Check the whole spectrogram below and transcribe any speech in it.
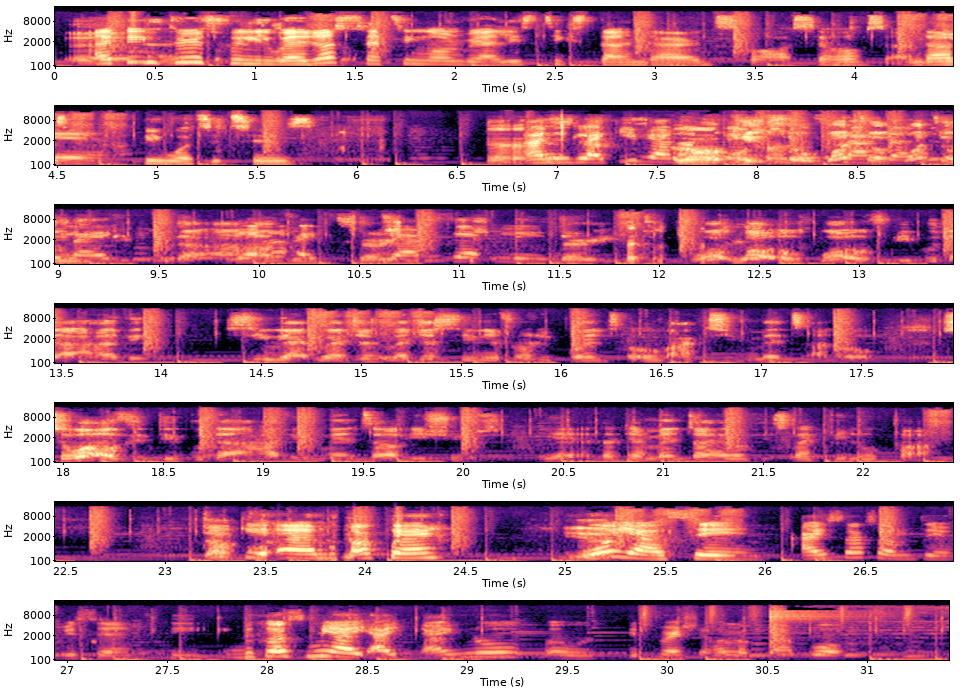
Uh, I think truthfully, we're just setting unrealistic standards for ourselves, and that's yeah. really what it is. Yeah, And it's like if you're A lot not Okay, setting so what of what it's of like the people that you're having ex- sorry, settling. sorry, better what what of what of people that are having see we are, we are just we're just seeing it from the point of achievement and all. So what of the people that are having mental issues? Yeah, that their mental health is like below par. That Okay, um, okay. yeah. What you're saying, I saw something recently because me, I, I, I know oh, depression, all of that, but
